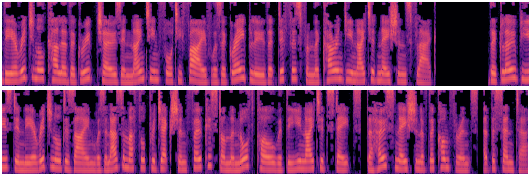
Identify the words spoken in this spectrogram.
The original color the group chose in 1945 was a gray-blue that differs from the current United Nations flag. The globe used in the original design was an azimuthal projection focused on the North Pole with the United States, the host nation of the conference, at the center.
